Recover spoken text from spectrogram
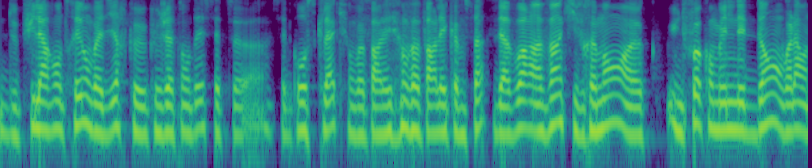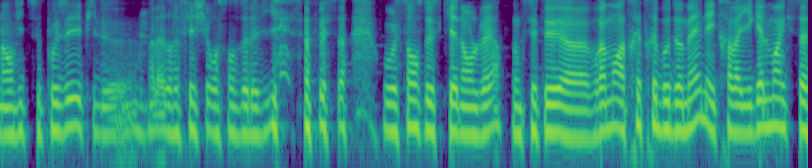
depuis la rentrée, on va dire que, que j'attendais cette, euh, cette grosse claque, on va parler, on va parler comme ça, d'avoir un vin qui vraiment, euh, une fois qu'on met le nez dedans, voilà, on a envie de se poser et puis de, voilà, de réfléchir au sens de la vie, ça fait ça, ou au sens de ce qu'il y a dans le verre. Donc c'était euh, vraiment un très très beau domaine. Et il travaille également avec sa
